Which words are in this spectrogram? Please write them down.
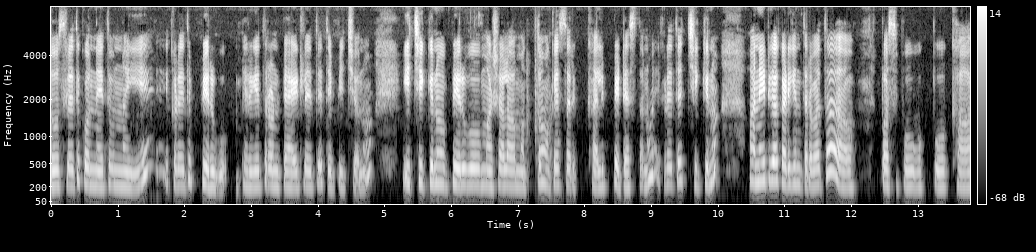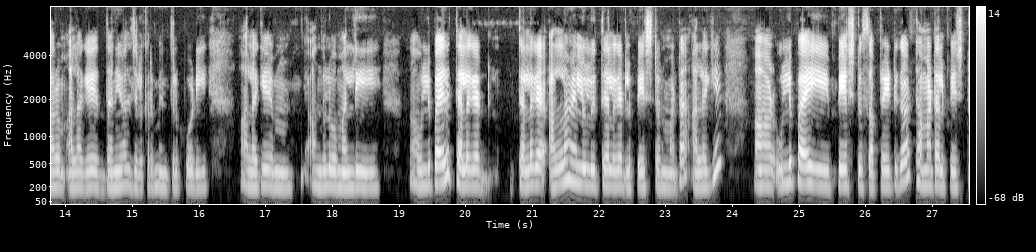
దోశలు అయితే కొన్ని అయితే ఉన్నాయి. ఇక్కడైతే పెరుగు పెరుగు అయితే రెండు ప్యాకెట్లు అయితే తెప్పించాను. ఈ చికెన్ పెరుగు మసాలా మొత్తం ఒకేసారి కలిపి పెట్టేస్తాను. ఇక్కడైతే చికెన్ నీట్గా కడిగిన తర్వాత పసుపు ఉప్పు కారం అలాగే ధనియాల జీలకర్ర మెంతుల పొడి అలాగే అందులో మళ్ళీ ఉల్లిపాయలు తెల్లగడ్డ తెల్లగ అల్లం వెల్లుల్లి తెల్లగడ్డల పేస్ట్ అనమాట అలాగే ఉల్లిపాయ పేస్ట్ సపరేట్గా టమాటాల పేస్ట్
